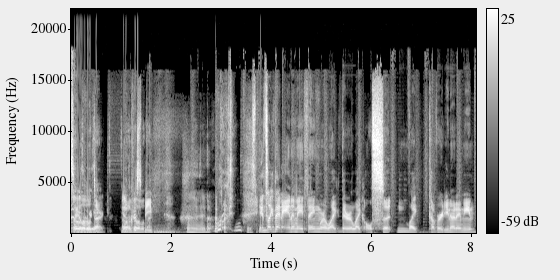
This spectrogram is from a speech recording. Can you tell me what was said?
That'd a little dark. Yeah, Oh, a little crispy. dark. It's like that anime thing where like they're like all soot and like covered. You know what I mean?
